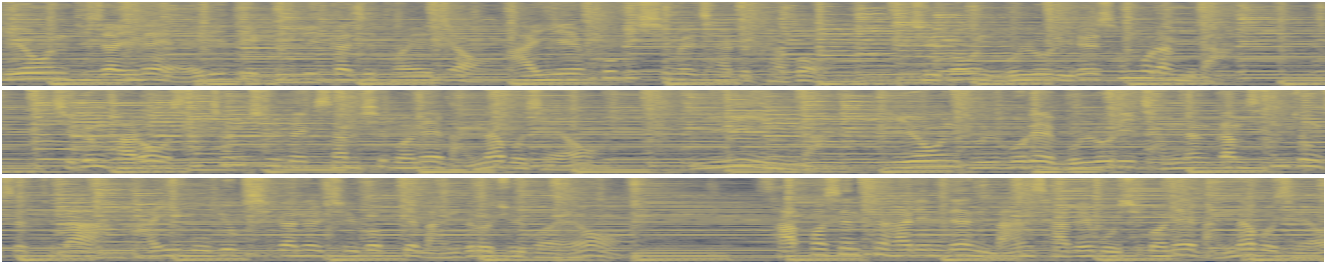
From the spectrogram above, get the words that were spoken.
귀여운 디자인에 LED 불빛까지 더해져 아이의 호기심을 자극하고 즐거운 물놀이를 선물합니다. 지금 바로 4,730원에 만나보세요. 2위입니다. 귀여운 돌고래 물놀이 장난감 3종 세트가 아이 목욕 시간을 즐겁게 만들어줄 거예요. 4% 할인된 1,450원에 만나보세요.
